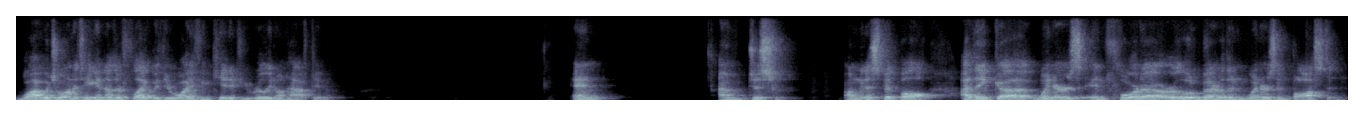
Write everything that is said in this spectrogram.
Why would you want to take another flight with your wife and kid if you really don't have to? And I'm just, I'm going to spitball. I think uh, winners in Florida are a little better than winners in Boston.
